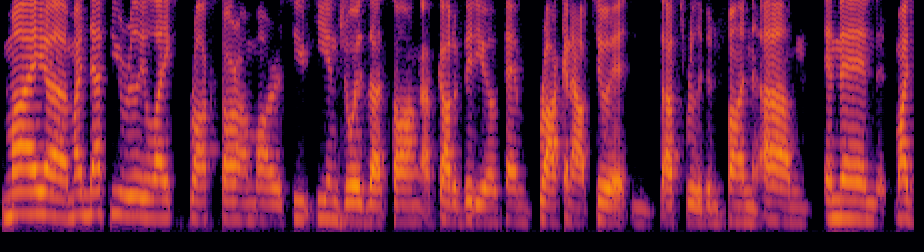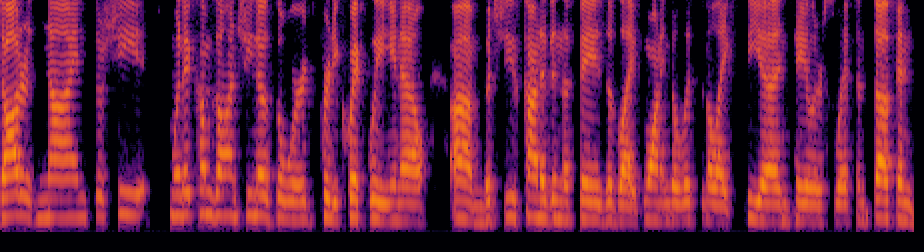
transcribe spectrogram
my uh, my nephew really likes Rockstar on Mars. He he enjoys that song. I've got a video of him rocking out to it. And that's really been fun. Um, and then my daughter's nine, so she when it comes on, she knows the words pretty quickly, you know. Um, but she's kind of in the phase of like wanting to listen to like Sia and Taylor Swift and stuff. And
